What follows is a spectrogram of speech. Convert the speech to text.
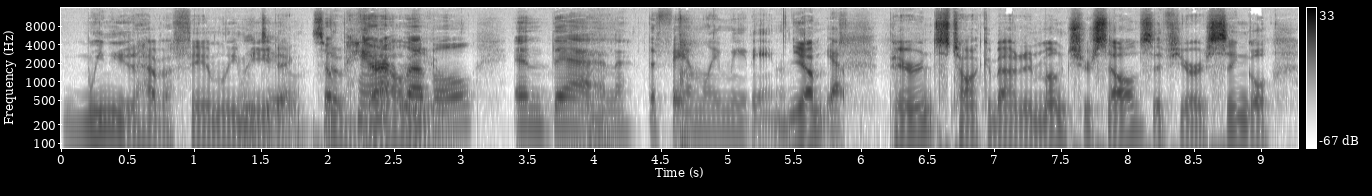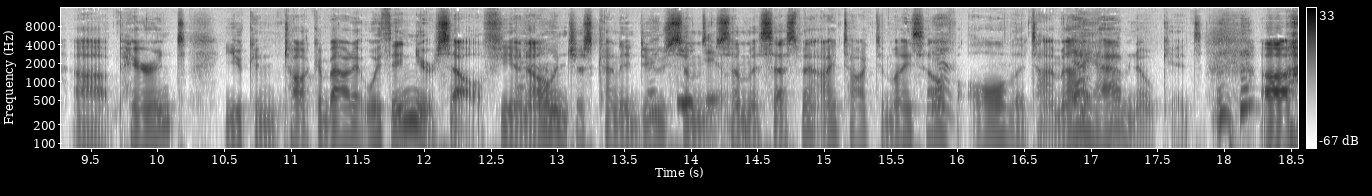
we need to have a family We meeting. do. So The parent value. level and then the family meeting. Yep. Yep. Parents talk about it amongst yourselves. If you're a single uh, parent, you can talk about it within yourself, you know, and just kind of do Like some do. some assessment. I talk to myself Yeah. all the time. I have no kids, uh,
